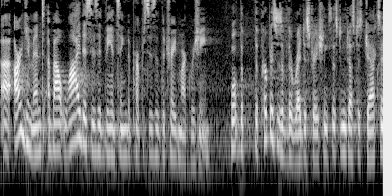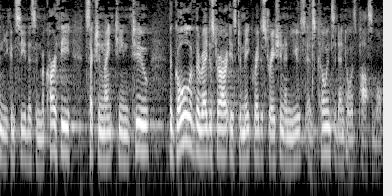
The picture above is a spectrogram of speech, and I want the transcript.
uh, argument about why this is advancing the purposes of the trademark regime. Well, the, the, purposes of the registration system, Justice Jackson, you can see this in McCarthy, section 19.2. The goal of the registrar is to make registration and use as coincidental as possible.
